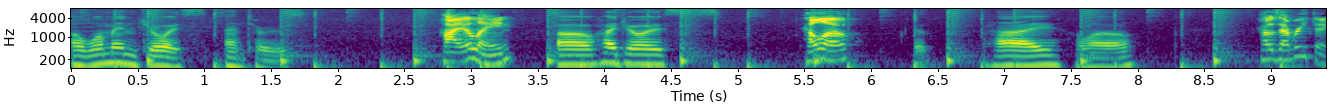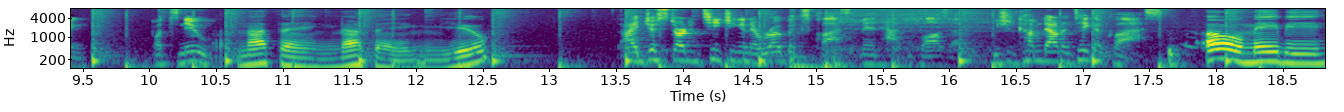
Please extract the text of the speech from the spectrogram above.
A woman, Joyce, enters. Hi, Elaine. Oh, hi, Joyce. Hello. Hi, hello. How's everything? What's new? Nothing, nothing. You? I just started teaching an aerobics class at Manhattan Plaza. You should come down and take a class. Oh, maybe.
